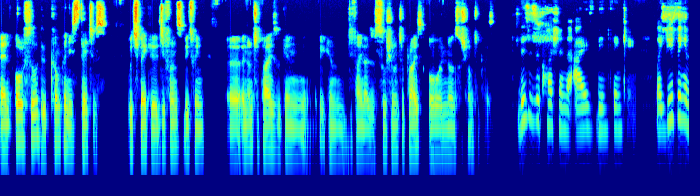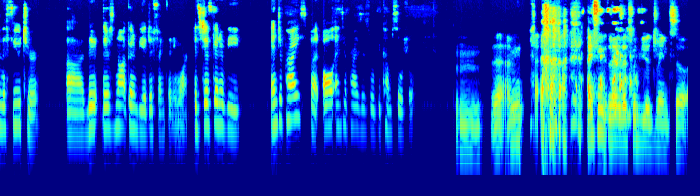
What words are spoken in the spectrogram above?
and also the company status, which make a difference between uh, an enterprise we can we can define as a social enterprise or a non-social enterprise this is a question that i've been thinking like do you think in the future uh there, there's not going to be a difference anymore it's just going to be enterprise but all enterprises will become social mm, yeah, i mean i think that, that would be a dream so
